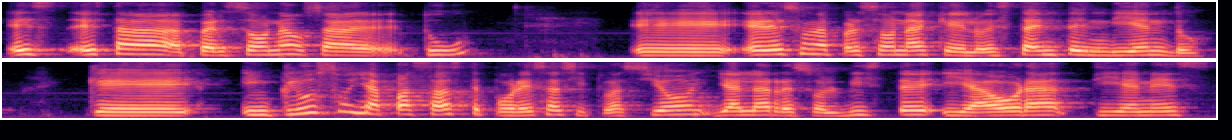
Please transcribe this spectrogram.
es, esta persona, o sea, tú, eh, eres una persona que lo está entendiendo, que incluso ya pasaste por esa situación, ya la resolviste y ahora tienes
